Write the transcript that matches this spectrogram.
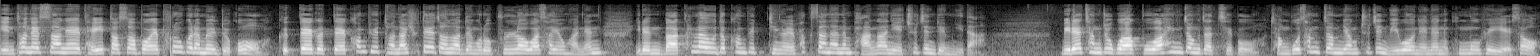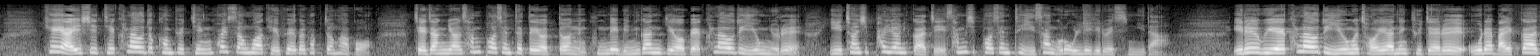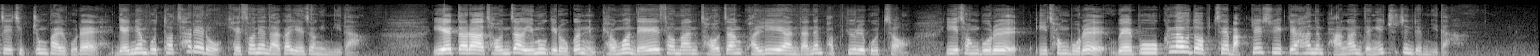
인터넷상의 데이터 서버에 프로그램을 두고 그때그때 컴퓨터나 휴대전화 등으로 불러와 사용하는 이른바 클라우드 컴퓨팅을 확산하는 방안이 추진됩니다. 미래창조과학부와 행정자치부, 정부 3.0 추진위원회는 국무회의에서 K-ICT 클라우드 컴퓨팅 활성화 계획을 확정하고 재작년 3%대였던 국내 민간 기업의 클라우드 이용률을 2018년까지 30% 이상으로 올리기로 했습니다. 이를 위해 클라우드 이용을 저해하는 규제를 올해 말까지 집중 발굴해 내년부터 차례로 개선해 나갈 예정입니다. 이에 따라 전자 의무 기록은 병원 내에서만 저장 관리해야 한다는 법규를 고쳐 이 정보를, 이 정보를 외부 클라우드 업체에 맡길 수 있게 하는 방안 등이 추진됩니다.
